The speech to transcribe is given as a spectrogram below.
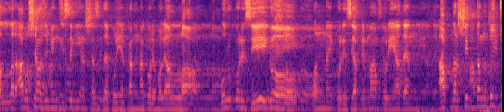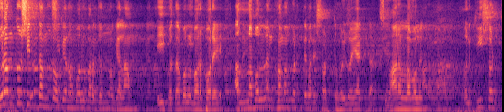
আল্লাহর আরও আজিমিন নিচে গিয়া সাজদায় পড়িয়া কান্না করে বলে, আল্লাহ, ভুল করেছি গো, অন্যায় করেছি, আপনি মাফ করিয়া দেন। আপনার সিদ্ধান্তই চূড়ান্ত সিদ্ধান্ত, কেন বলবার জন্য গেলাম? এই কথা বলবার পরে আল্লাহ বললেন, ক্ষমা করতে পারে, শর্ত হইল একটা। সুবহান আল্লাহ বলেন। বল, কি শর্ত?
